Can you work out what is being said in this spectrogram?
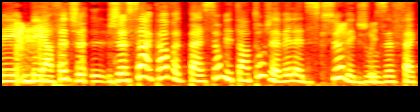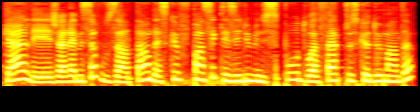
Mais, mais en fait, je, je sais encore votre passion, mais tantôt, j'avais la discussion avec Joseph Facal et j'aurais aimé ça vous entendre. Est-ce que vous pensez que les élus municipaux doivent faire plus que deux mandats?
